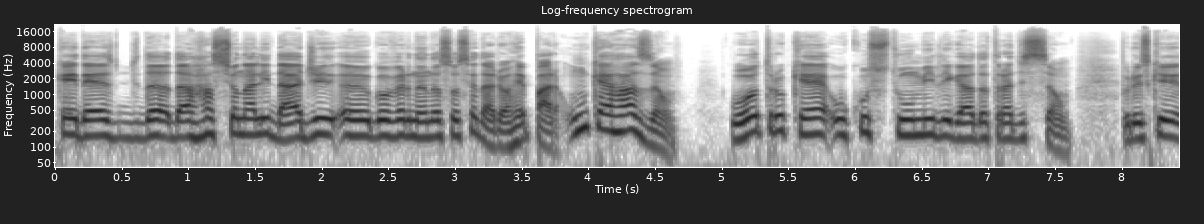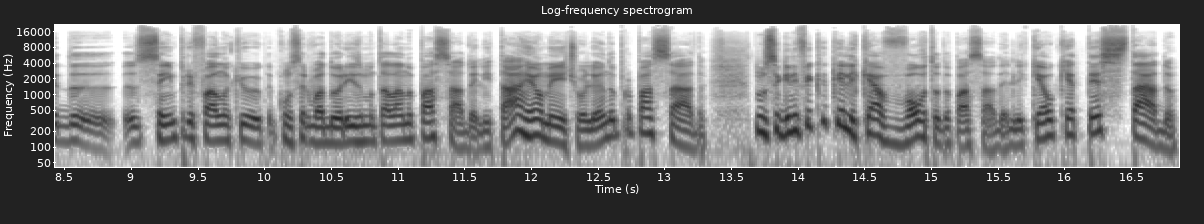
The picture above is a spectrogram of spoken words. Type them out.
que é a ideia da, da racionalidade uh, governando a sociedade. Ó, repara, um quer razão, o outro quer o costume ligado à tradição. Por isso que sempre falam que o conservadorismo está lá no passado. Ele está realmente olhando para o passado. Não significa que ele quer a volta do passado, ele quer o que é testado.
